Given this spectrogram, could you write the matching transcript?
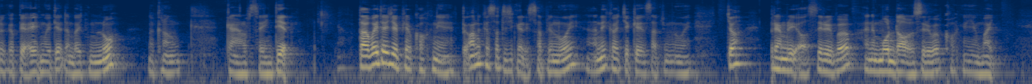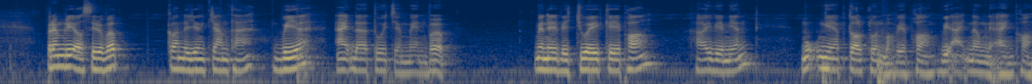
ឬក៏ពាក្យអីមួយទៀតដើម្បីជំនួស នៅក្នុងកាលផ្សេងទៀតតើអ្វីទៅជាភាពខុសគ្នាទាំងអស់នេះគឺសិតតែជាកិរិយាសព្ទជំនួយអានេះក៏ជាកិរិយាសព្ទជំនួយចុះ primary auxiliary verb ហើយនិង modal auxiliary verb ខុសគ្នាយ៉ាងម៉េច primary auxiliary verb គាត់ដែលយើងចាំថាវាអាចដើរតួជា main verb មានន័យវាជួយគេផងហើយវាមានមុខងារផ្ទាល់ខ្លួនរបស់វាផងវាអាចនៅម្នាក់ឯងផង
